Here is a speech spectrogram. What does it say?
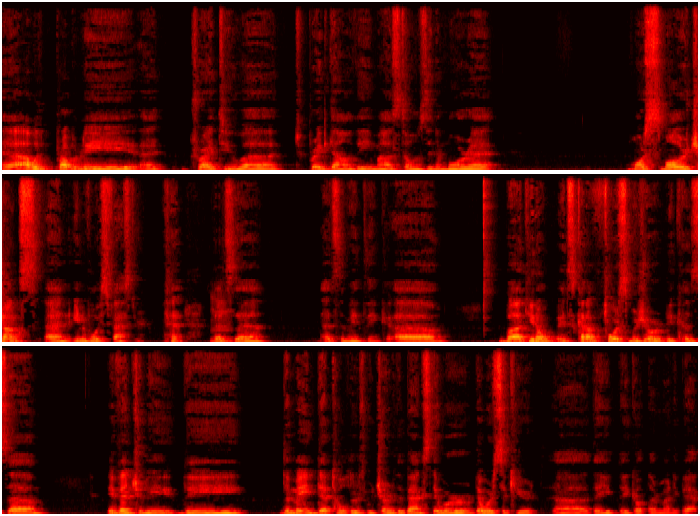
Uh, I would probably uh, try to uh, to break down the milestones in a more uh, more smaller chunks and invoice faster. that's mm. that's the main thing. Um, but you know, it's kind of force majeure because um, eventually the the main debt holders, which are the banks, they were they were secured. Uh, they they got their money back.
